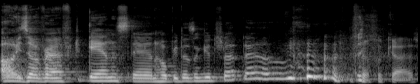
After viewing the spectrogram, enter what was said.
oh he's over Afghanistan hope he doesn't get shut down oh gosh.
